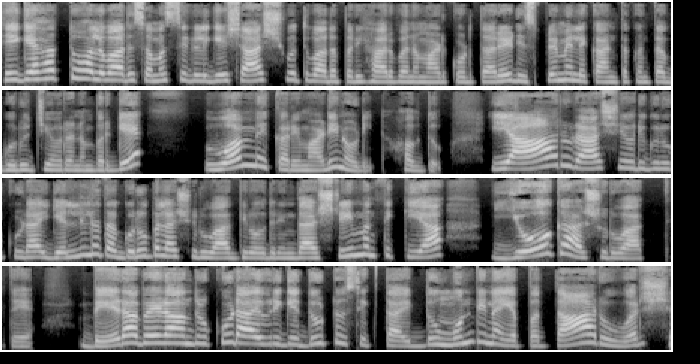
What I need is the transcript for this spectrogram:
ಹೀಗೆ ಹತ್ತು ಹಲವಾರು ಸಮಸ್ಯೆಗಳಿಗೆ ಶಾಶ್ವತವಾದ ಪರಿಹಾರವನ್ನು ಮಾಡಿಕೊಡ್ತಾರೆ. ಡಿಸ್ಪ್ಲೇ ಮೇಲೆ ಕಾಣ್ತಕ್ಕಂಥ ಗುರುಜಿಯವರ ನಂಬರ್ಗೆ ಒಮ್ಮೆ ಕರೆ ಮಾಡಿ ನೋಡಿ. ಹೌದು. ಯಾರು ರಾಶಿಯವರಿಗೂ ಕೂಡ ಎಲ್ಲಿಲ್ಲದ ಗುರುಬಲ ಶುರುವಾಗಿರೋದ್ರಿಂದ ಶ್ರೀಮಂತಿಕೆಯ ಯೋಗ ಶುರುವಾಗ್ತಿದೆ. ಬೇಡ ಬೇಡ ಅಂದ್ರೂ ಕೂಡ ಇವರಿಗೆ ದುಡ್ಡು ಸಿಗ್ತಾ ಇದ್ದು ಮುಂದಿನ ಎಪ್ಪತ್ತಾರು ವರ್ಷ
